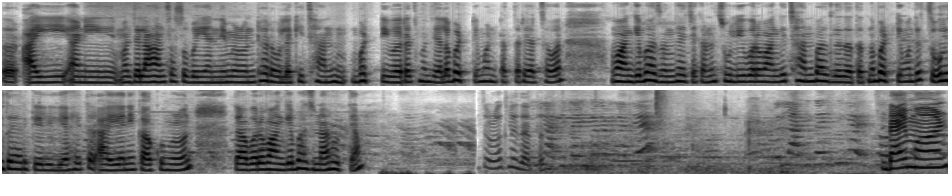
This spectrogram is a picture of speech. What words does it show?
तर आई आणि माझ्या लहान सासूबाई यांनी मिळून ठरवलं की छान भट्टीवरच म्हणजे याला भट्टी म्हणतात तर याच्यावर वांगे भाजून घ्यायचे. कारण चुलीवर वांगे छान भाजले जातात ना. भट्टीमध्ये चूल तयार केलेली आहे. तर आई आणि काकू मिळून त्यावर वांगे भाजणार होत्या. ओळखले जातात डायमंड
